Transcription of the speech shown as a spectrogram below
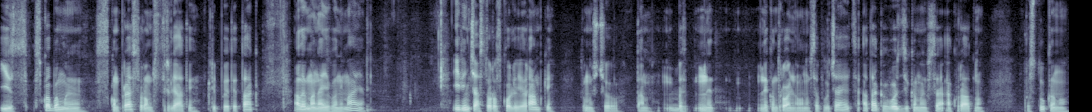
із скобами, з компресором стріляти, кріпити так, але в мене його немає. І він часто розколює рамки, тому що там не, неконтрольно воно все виходить. А так гвоздиками все акуратно, простукано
